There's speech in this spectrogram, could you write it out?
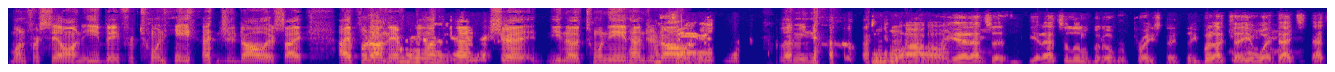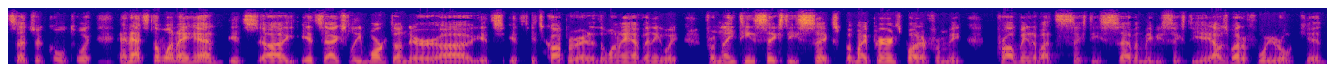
one for sale on eBay for twenty eight hundred dollars. So I, I put on there if anyone's got an extra, you know, twenty eight hundred dollars, let me know. wow. Yeah, that's a yeah, that's a little bit overpriced, I think. But I tell you what, that's that's such a cool toy, and that's the one I had. It's uh, it's actually marked on there. Uh, it's it's it's copyrighted. The one I have anyway from 1966. But my parents bought it from me probably in about 67, maybe 68. I was about a four year old kid.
